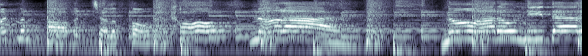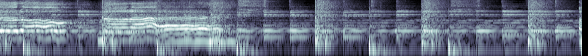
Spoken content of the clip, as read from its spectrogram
Disappointment of a telephone call? Not I. No, I don't need that at all. Not I. I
